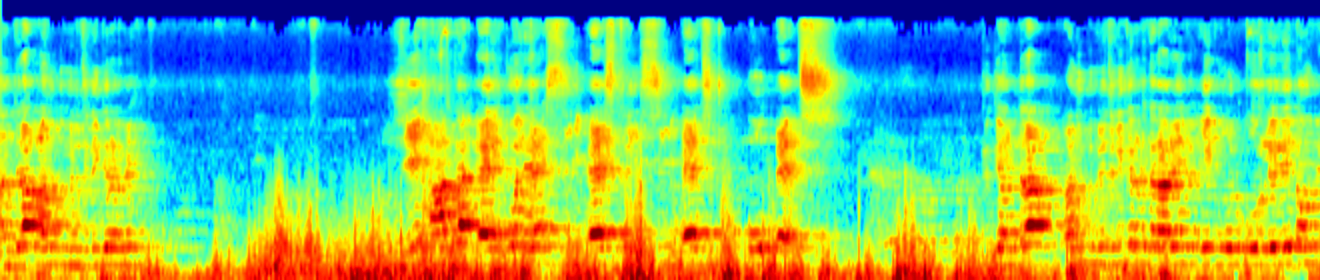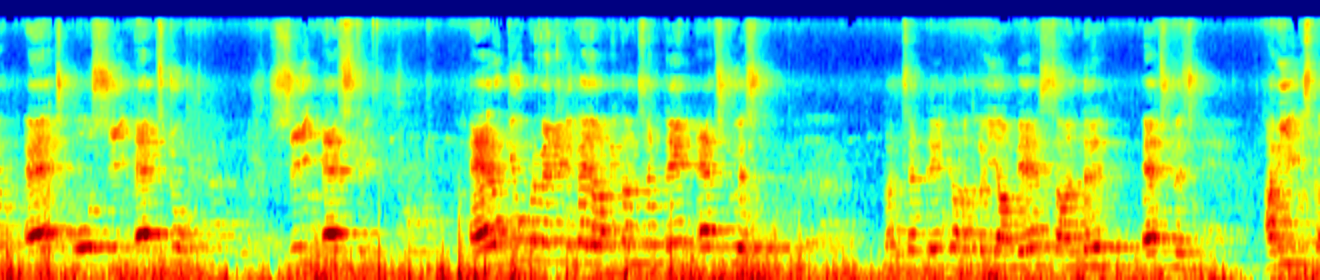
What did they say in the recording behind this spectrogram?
अंतरा अणु निर्जलीकरण में ये आपका एल्कोहल है CH3CH2OH क्योंकि अंतरा अणु निर्जलीकरण करा रहे हैं तो एक मोल और ले लेता हूँ मैं HOCH2 CH3 एरो के ऊपर मैंने लिखा यहाँ पे कंसंट्रेट H2SO4 कंसंट्रेट का मतलब यहाँ पे है सांद्र H2SO अभी इसका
